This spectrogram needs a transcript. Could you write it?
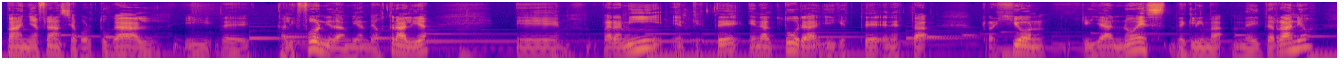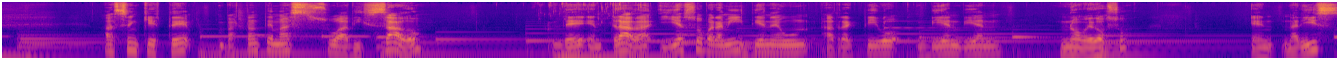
España, Francia, Portugal y de California también, de Australia, eh, para mí el que esté en altura y que esté en esta región que ya no es de clima mediterráneo, hacen que esté bastante más suavizado de entrada y eso para mí tiene un atractivo bien, bien novedoso. En nariz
